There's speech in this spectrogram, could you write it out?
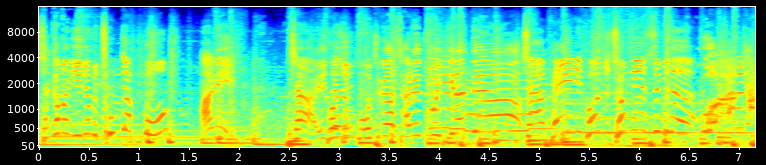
잠깐만 이러면 총 잡고 아니, 자 버즈. 일단 버즈가 잘해주고 있긴 한데요. 자 베인이 버즈 정리했습니다. 우와, 아르카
